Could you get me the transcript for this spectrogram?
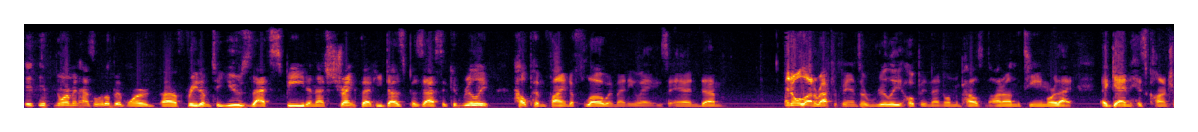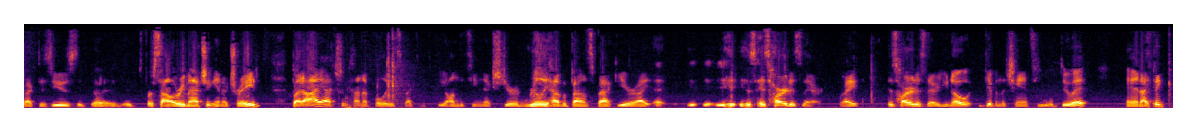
if Norman has a little bit more uh, freedom to use that speed and that strength that he does possess, it could really help him find a flow in many ways. And um, I know a lot of Raptor fans are really hoping that Norman Powell's not on the team or that again his contract is used uh, for salary matching in a trade. But I actually kind of fully expect him to be on the team next year and really have a bounce back year. I, uh, his his heart is there, right? His heart is there. You know, given the chance, he will do it and I think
